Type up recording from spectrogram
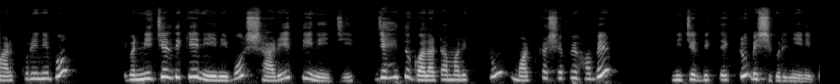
মার্ক করে নেব। এবার নিচের দিকে নিয়ে নিব সাড়ে তিন ইঞ্চি, যেহেতু গলাটা আমার একটু মটকা শেপে হবে, নিচের দিকটা একটু বেশি করে নিয়ে নিব।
